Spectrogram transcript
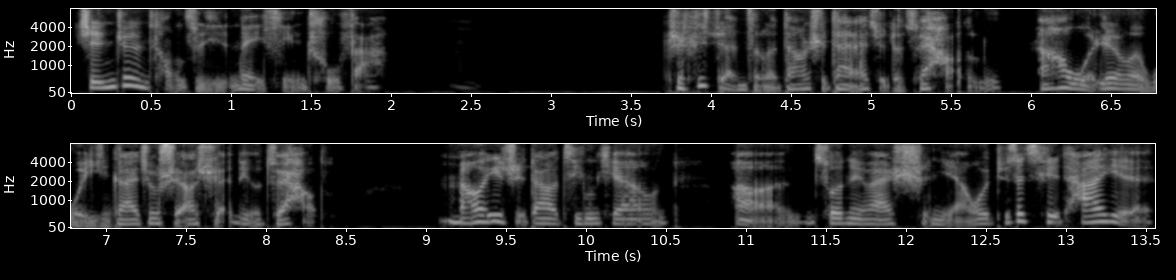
真正从自己内心出发。嗯，只是选择了当时大家觉得最好的路，然后我认为我应该就是要选那个最好的，然后一直到今天。啊，做内外十年，我觉得其实他也，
